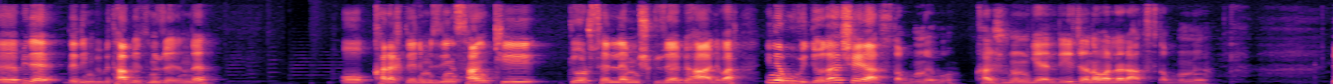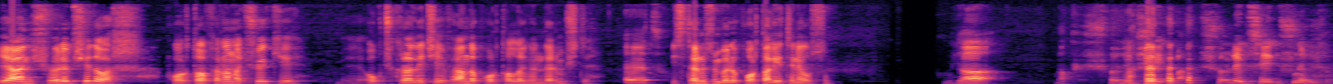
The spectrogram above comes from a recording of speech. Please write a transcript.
Ee, bir de dediğim gibi tabletin üzerinde o karakterimizin sanki görsellenmiş güzel bir hali var. Yine bu videoda şeye atıfta bulunuyor bu. Kaju'nun geldiği canavarlara atıfta bulunuyor. Yani şöyle bir şey de var. Portal falan açıyor ki e, Okçu Kraliçeyi falan da portalla göndermişti. Evet. İster misin böyle portal yeteneği olsun? Ya bak şöyle bir şey bak şöyle bir şey düşünebilirim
